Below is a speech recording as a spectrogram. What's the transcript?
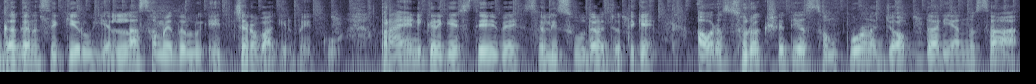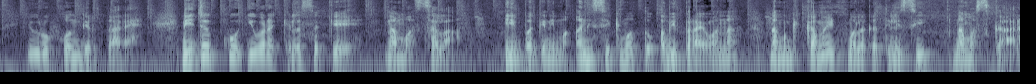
ಗಗನ ಸಿಕ್ಕಿಯರು ಎಲ್ಲ ಸಮಯದಲ್ಲೂ ಎಚ್ಚರವಾಗಿರಬೇಕು. ಪ್ರಯಾಣಿಕರಿಗೆ ಸೇವೆ ಸಲ್ಲಿಸುವುದರ ಜೊತೆಗೆ ಅವರ ಸುರಕ್ಷತೆಯ ಸಂಪೂರ್ಣ ಜವಾಬ್ದಾರಿಯನ್ನು ಸಹ ಇವರು ಹೊಂದಿರ್ತಾರೆ. ನಿಜಕ್ಕೂ ಇವರ ಕೆಲಸಕ್ಕೆ ನಮ್ಮ ಸಲ. ಈ ಬಗ್ಗೆ ನಿಮ್ಮ ಅನಿಸಿಕೆ ಮತ್ತು ಅಭಿಪ್ರಾಯವನ್ನು ನಮಗೆ ಕಮೆಂಟ್ ಮೂಲಕ ತಿಳಿಸಿ. ನಮಸ್ಕಾರ.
